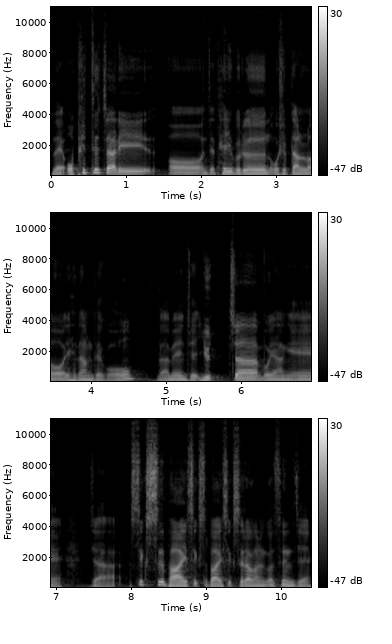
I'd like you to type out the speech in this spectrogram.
네, 5피트짜리 어 이제 테이블은 50달러에 해당되고 그다음에 이제 U자 모양의 자, 6 by 6 by 6라고 하는 것은 이제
